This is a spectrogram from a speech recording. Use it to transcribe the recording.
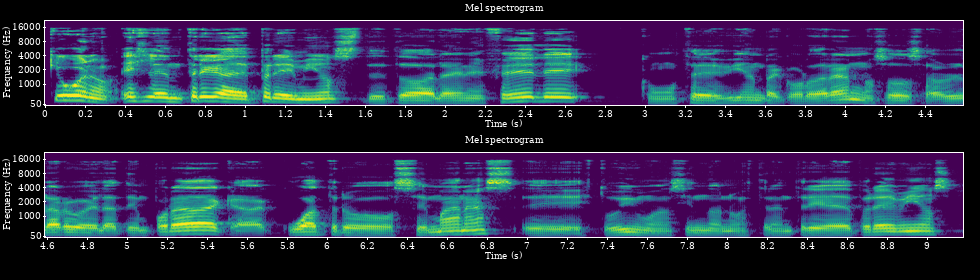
Que bueno, es la entrega de premios de toda la NFL como ustedes bien recordarán, nosotros a lo largo de la temporada, cada cuatro semanas, eh, estuvimos haciendo nuestra entrega de premios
